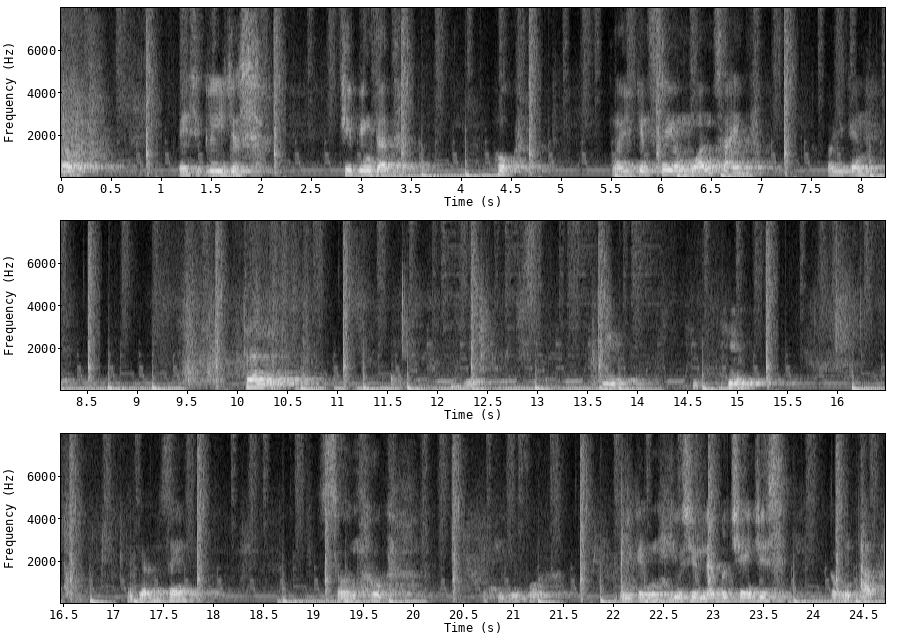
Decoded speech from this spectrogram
No? Basically just keeping that hook. Now you can stay on one side or you can turn. Here, here. You get what I'm saying? So on hook, figure four. And you can use your level changes going up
